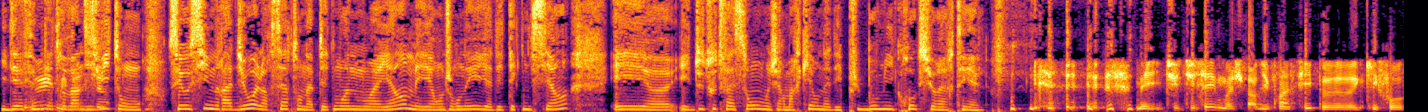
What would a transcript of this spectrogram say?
IDFM 98, on, c'est aussi une radio. Alors certes, on a peut-être moins de moyens, mais en journée, il y a des techniciens. Et, euh, et de toute façon, moi j'ai remarqué, on a des plus beaux micros que sur RTL. Mais tu, tu sais, moi je pars du principe euh, qu'il faut,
